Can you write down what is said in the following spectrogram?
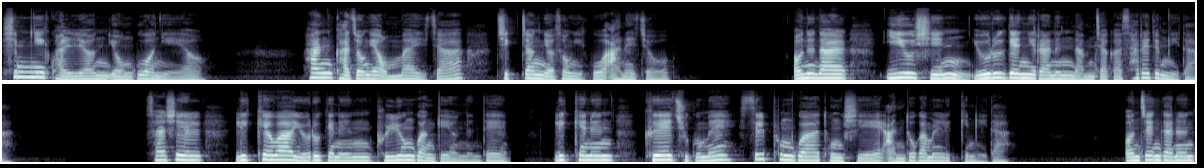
심리 관련 연구원이에요. 한 가정의 엄마이자 직장 여성이고 아내죠. 어느 날 이웃인 요르겐이라는 남자가 살해됩니다. 사실 리케와 요르겐은 불륜 관계였는데 리케는 그의 죽음에 슬픔과 동시에 안도감을 느낍니다. 언젠가는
